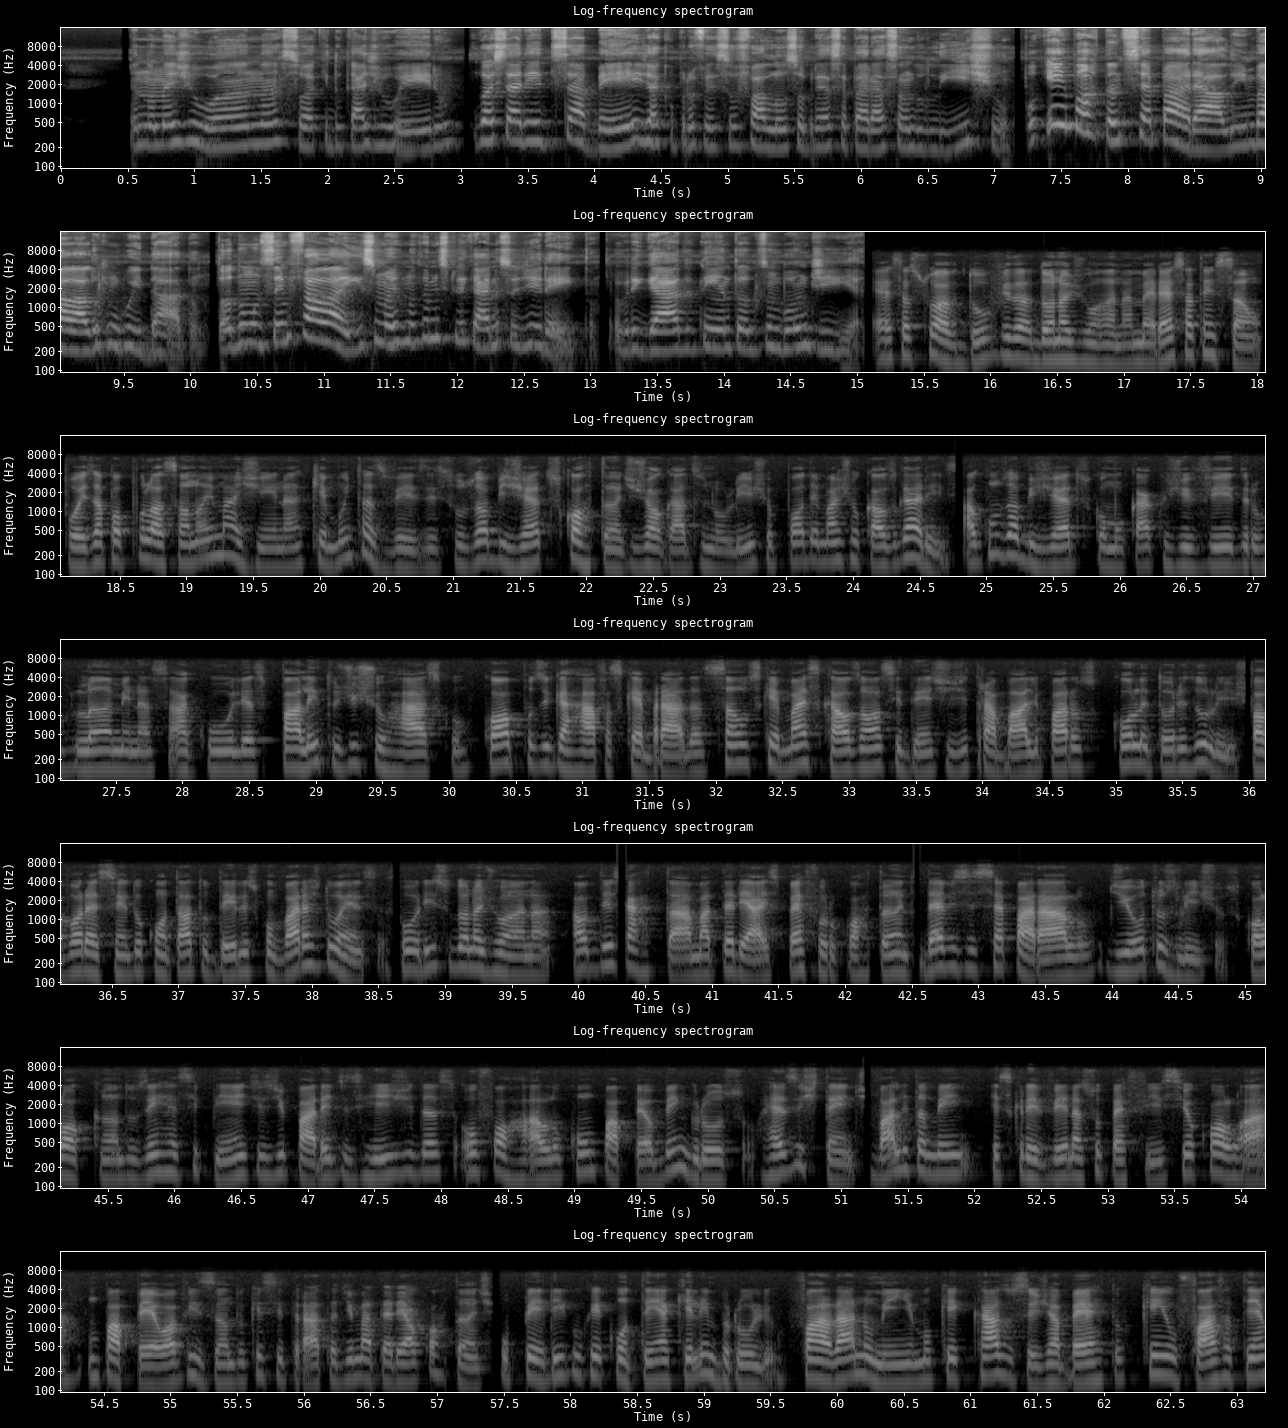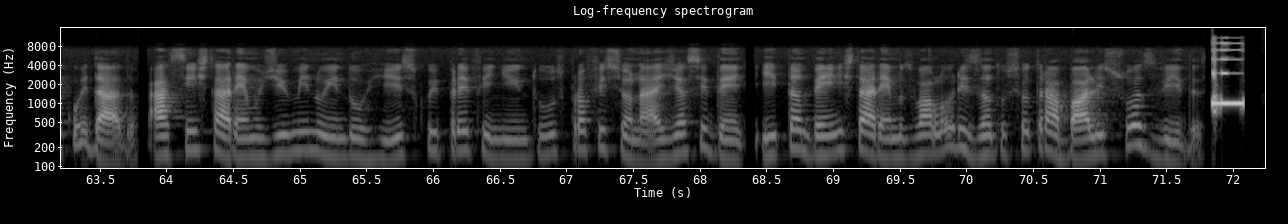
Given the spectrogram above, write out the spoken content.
Meu nome é Joana, sou aqui do Cajueiro. Gostaria de saber, já que o professor falou sobre a separação do lixo, por que é importante separá-lo e embalá-lo com cuidado? Todo mundo sempre fala isso, mas nunca me explicaram isso direito. Obrigado e tenham todos um bom dia. Essa sua dúvida, dona Joana, merece atenção, pois a população não imagina que muitas vezes os objetos cortantes jogados no lixo podem machucar os garis. Alguns objetos, como cacos de vidro, lâminas, agulhas, palitos de churrasco, copos e garrafas quebradas são os que mais causam acidentes de trabalho para os coletores do lixo, favorecendo o contato deles com várias doenças. Por isso, Dona Joana, ao descartar materiais perfuro-cortantes, deve-se separá-lo de outros lixos, colocando-os em recipientes de paredes rígidas ou forrá-lo com um papel bem grosso, resistente. Vale também escrever na superfície ou colar um papel avisando que se trata de material cortante, o perigo que contém aquele embrulho. Fará no mínimo que, caso seja aberto, quem o faça tenha cuidado. Assim estaremos diminuindo o risco e prevenindo os profissionais de acidente, e também estaremos valorizando o seu trabalho e suas vidas.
